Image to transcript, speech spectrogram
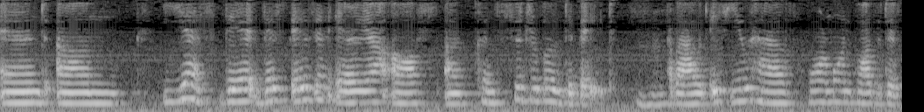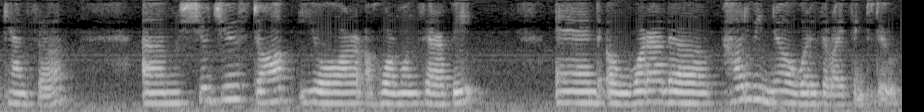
And um, yes, there this is an area of uh, considerable debate Mm-hmm. about if you have hormone positive cancer, um, should you stop your hormone therapy? And uh, what are the, how do we know what is the right thing to do?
